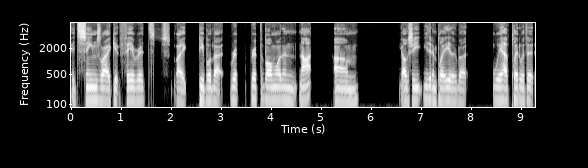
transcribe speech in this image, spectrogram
it seems like it favorites like people that rip rip the ball more than not. Um, obviously, you didn't play either, but we have played with it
